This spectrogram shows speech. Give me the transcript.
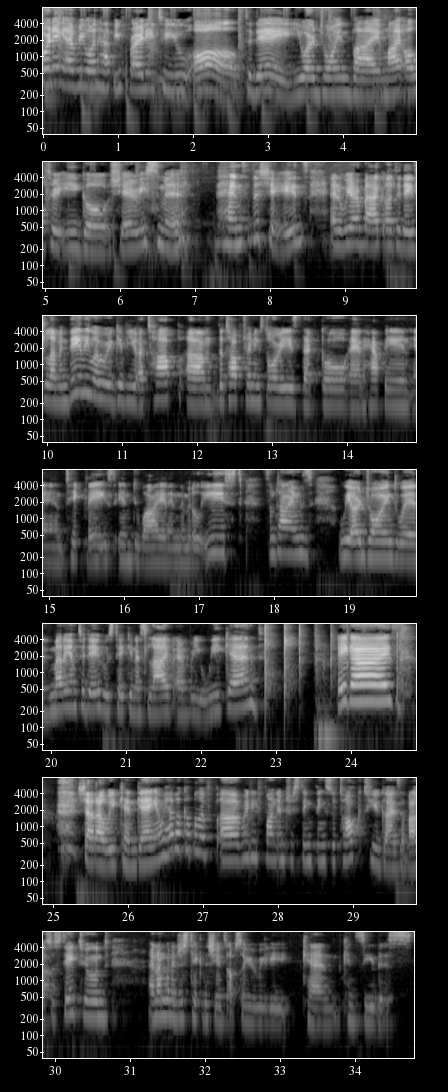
Morning, everyone. Happy Friday to you all. Today, you are joined by my alter ego, Sherry Smith, hence the shades, and we are back on today's Lovin Daily, where we give you a top, um, the top trending stories that go and happen and take place in Dubai and in the Middle East. Sometimes we are joined with Mariam today, who's taking us live every weekend. Hey guys. Shout out Weekend Gang. And we have a couple of uh, really fun, interesting things to talk to you guys about. So stay tuned. And I'm gonna just take the shades off so you really can can see this,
